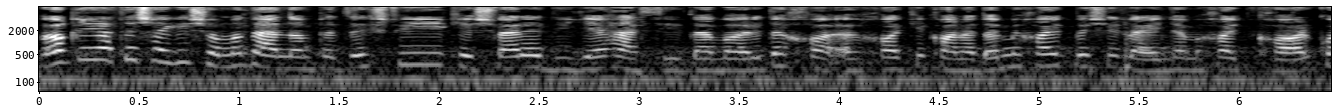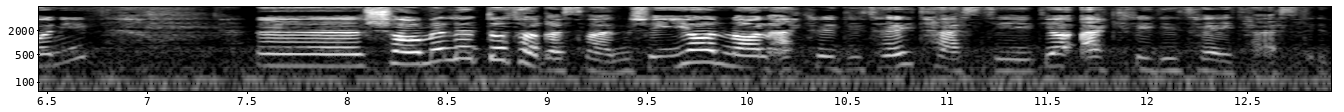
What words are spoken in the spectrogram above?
واقعیتش اگه شما دندان پزشک توی کشور دیگه هستید و وارد خاک کانادا می‌خواید بشید و اینجا می‌خواید کار کنید شامل دو تا قسمت میشه. یا non-accredited هستید یا accredited هستید.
